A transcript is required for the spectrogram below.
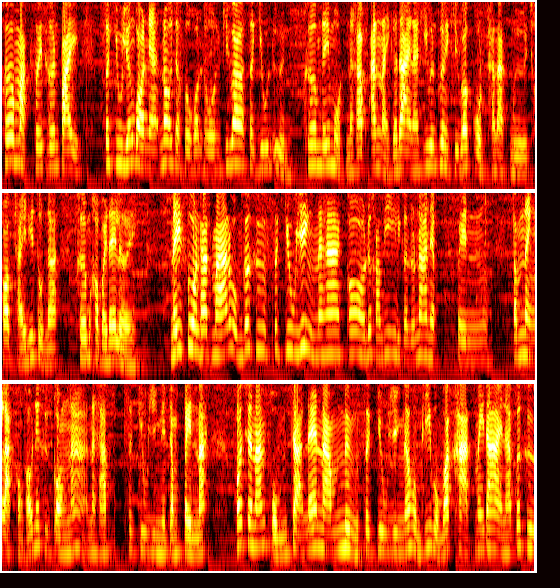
เพิ่มหมักเซยเทิร์นไปสกิลเลี้ยงบอลเนี่ยนอกจากโซคอนโทรลคิดว่าสกิลอื่นๆเพิ่มได้หมดนะครับอันไหนก็ได้นะที่เพื่อนๆคิดว่ากดถนัดมือชอบใช้ที่สุดนะเพิ่มเข้าไปได้เลย ในส่วนถัดมานะผมก็คือสกิลยิงนะฮะก็ด้วยคำที่อีริคันโดนาเนี่ยเป็นตำแหน่งหลักของเขาเนี่ยคือกองหน้านะครับสกิลยิงเนี่ยจำเป็นนะ เพราะฉะนั้นผมจะแนะนำหนึ่งสกิลยิงนะผมที่ผมว่าขาดไม่ได้นะครับก็คือ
